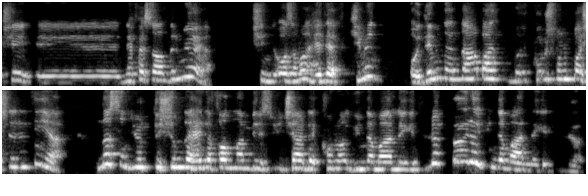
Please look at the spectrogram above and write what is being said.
şey e, nefes aldırmıyor ya. Şimdi o zaman hedef kimin? O deminden daha bah- konuşmanın başında dedin ya. Nasıl yurt dışında hedef alınan birisi içeride konu gündem haline getiriliyor? Böyle gündem haline getiriliyor.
